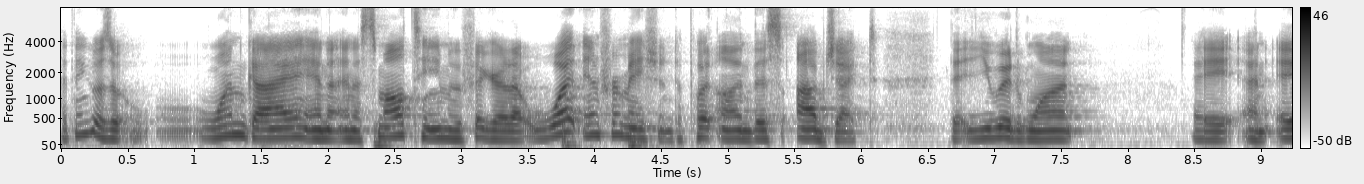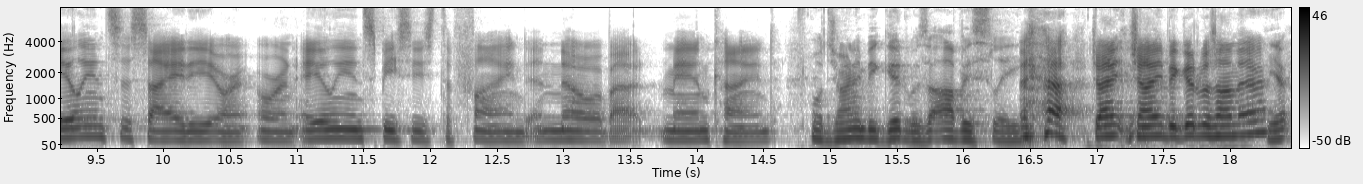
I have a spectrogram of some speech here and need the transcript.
I think it was a, one guy and a, and a small team who figured out what information to put on this object that you would want a an alien society or or an alien species to find and know about mankind. Well, Johnny B. Goode was obviously Johnny Johnny B. Goode was on there. Yep.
